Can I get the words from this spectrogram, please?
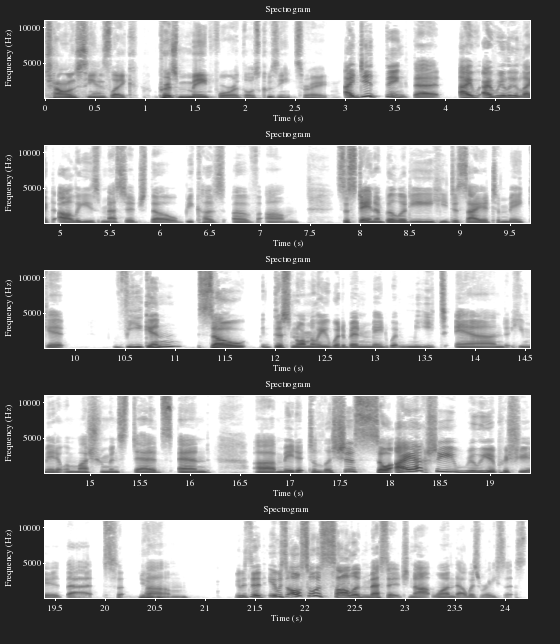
challenge seems like pretty made for those cuisines, right? I did think that I, I really liked Ali's message though because of um sustainability. He decided to make it vegan. So this normally would have been made with meat and he made it with mushroom instead and uh, made it delicious. So I actually really appreciated that. Yeah. Um it was a, it was also a solid message, not one that was racist.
